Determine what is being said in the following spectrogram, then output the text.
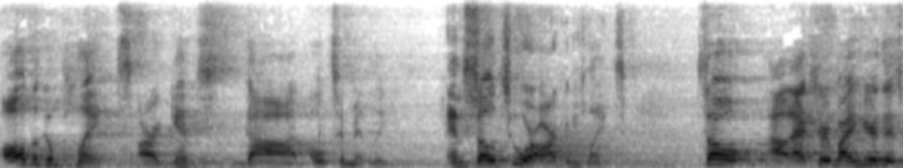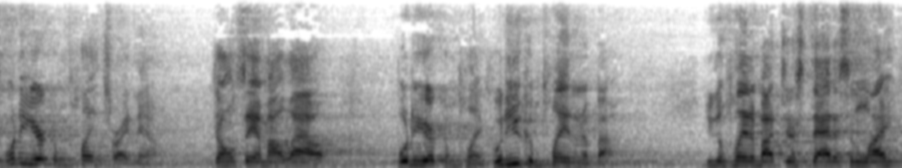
all the complaints are against God ultimately. And so too are our complaints. So I'll ask everybody hear this. What are your complaints right now? Don't say them out loud. What are your complaints? What are you complaining about? You complain about your status in life.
